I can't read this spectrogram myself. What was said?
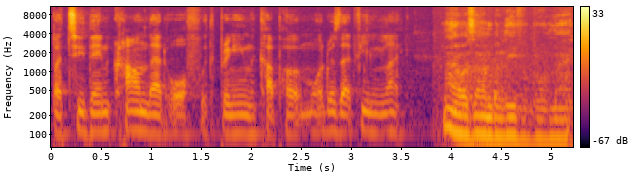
but to then crown that off with bringing the cup home? What was that feeling like? That was unbelievable, man.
